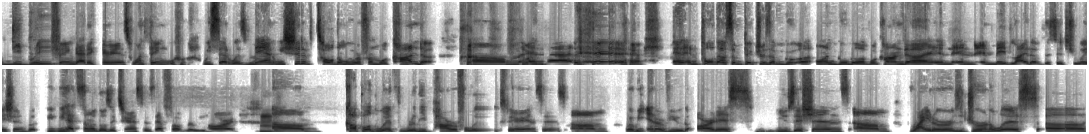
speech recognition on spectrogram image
debriefing that experience one thing we said was man we should have told them we were from wakanda um, and that and, pulled up some pictures of uh, on Google of Wakanda and and and made light of the situation. But we, we had some of those experiences that felt really hard, Hmm. um, coupled with really powerful experiences. Um, where we interviewed artists, musicians, um, writers, journalists, uh,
